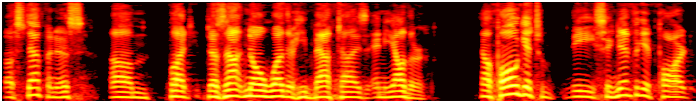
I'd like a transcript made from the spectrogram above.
of Stephanas, um, but does not know whether he baptized any other. Now, Paul gets the significant part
